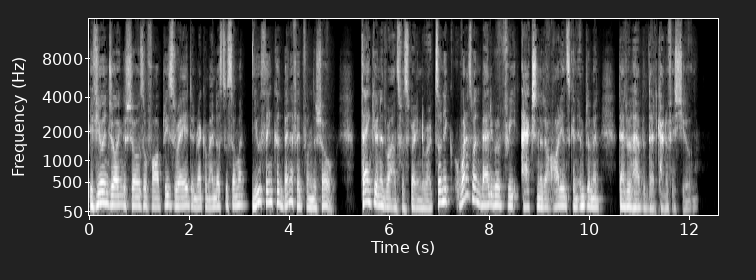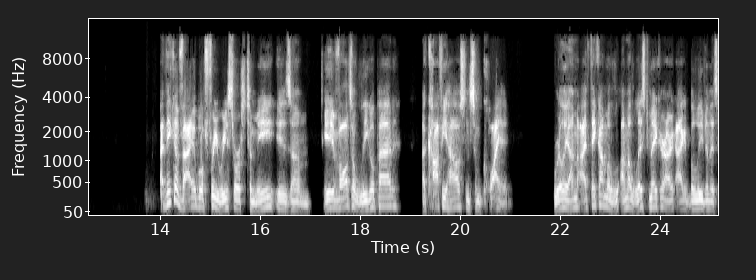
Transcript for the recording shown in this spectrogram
If you're enjoying the show so far, please rate and recommend us to someone you think could benefit from the show. Thank you in advance for spreading the word. So Nick, what is one valuable free action that our audience can implement that will help with that kind of issue? I think a valuable free resource to me is um, it involves a legal pad, a coffee house, and some quiet. Really, I'm. I think I'm a. I'm a list maker. I, I believe in this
